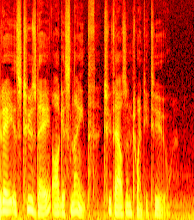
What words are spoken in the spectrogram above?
Today is Tuesday, August 9th, 2022.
